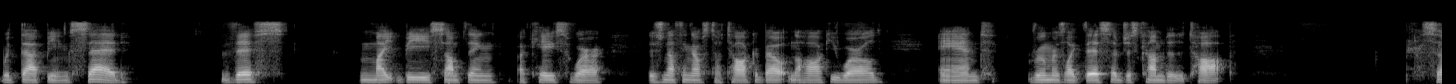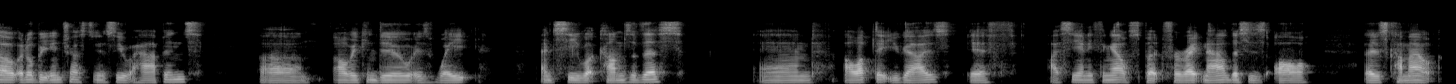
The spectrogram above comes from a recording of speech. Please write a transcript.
With that being said, this might be something, a case where there's nothing else to talk about in the hockey world, and rumors like this have just come to the top. So it'll be interesting to see what happens. Um, all we can do is wait and see what comes of this, and I'll update you guys if I see anything else. But for right now, this is all that has come out.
